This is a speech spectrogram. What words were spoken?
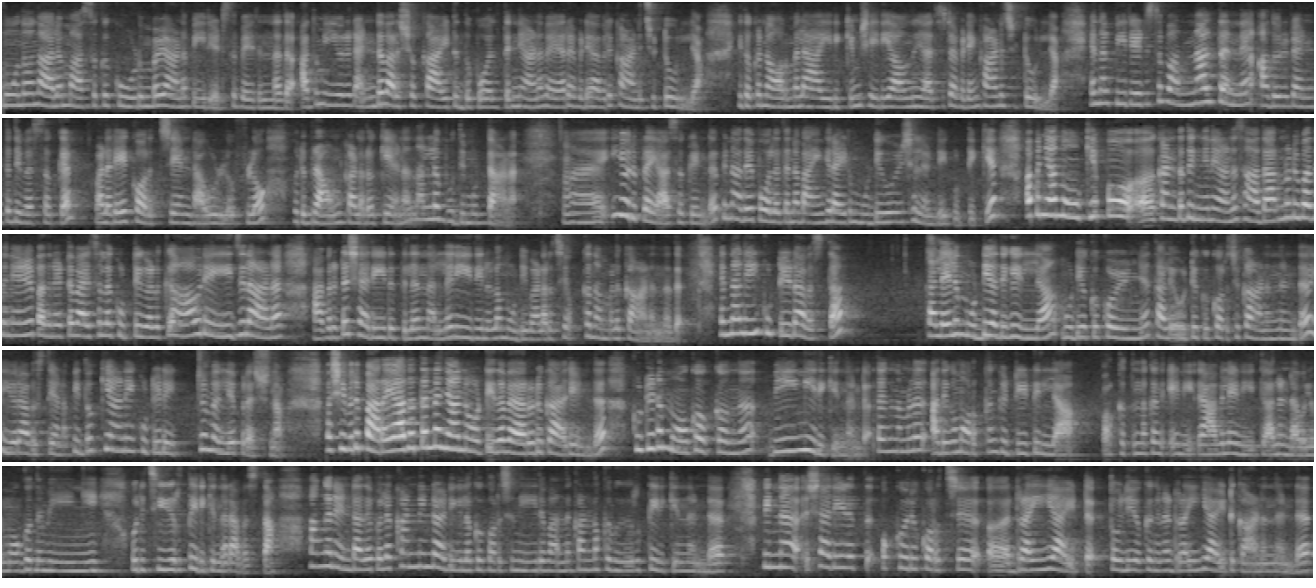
മൂന്നോ നാലോ മാസമൊക്കെ കൂടുമ്പോഴാണ് പീരിയഡ്സ് വരുന്നത്. അതും ഈ ഒരു രണ്ട് വർഷമൊക്കെ ആയിട്ട് ഇതുപോലെ തന്നെയാണ് വേറെ എവിടെ അവർ കാണിച്ചിട്ടുമില്ല. ഇതൊക്കെ നോർമൽ ആയിരിക്കും ശരിയാവും വിചാരിച്ചിട്ട് എവിടെയും കാണിച്ചിട്ടുമില്ല. എന്നാൽ പീരിയഡ്സ് വന്നാൽ തന്നെ അതൊരു രണ്ട് ദിവസമൊക്കെ വളരെ കുറച്ചേ ഉണ്ടാവുള്ളൂ. ഫ്ലോ ഒരു ബ്രൗൺ കളറൊക്കെയാണ് നല്ല ബുദ്ധിമുട്ടാണ്. ഈ ഒരു പ്രയാസമൊക്കെ ഉണ്ട്. പിന്നെ അതേപോലെ തന്നെ ഭയങ്കരമായിട്ട് മുടി കൊഴിച്ചിലുണ്ട് ഈ കുട്ടിക്ക്. അപ്പം ഞാൻ നോക്കിയപ്പോൾ കണ്ടത് ഇങ്ങനെയാണ്. സാധാരണ ഒരു പതിനേഴ് പതിനെട്ട് വയസ്സുള്ള കുട്ടികൾക്ക് ആ ഒരു ഏജിലാണ് അവരുടെ ശരീരത്തിൽ നല്ല രീതിയിലുള്ള മുടി വളർച്ചയൊക്കെ നമ്മൾ കാണുന്നത്. എന്നാൽ ഈ കുട്ടിയുടെ അവസ്ഥ തലയിൽ മുടി അധികം ഇല്ല. മുടിയൊക്കെ കൊഴിഞ്ഞ് തലയോട്ടിയൊക്കെ കുറച്ച് കാണുന്നുണ്ട്. ഈ ഒരു അവസ്ഥയാണ്. അപ്പോൾ ഇതൊക്കെയാണ് ഈ കുട്ടിയുടെ ഏറ്റവും വലിയ പ്രശ്നം. പക്ഷെ ഇവർ പറയാതെ തന്നെ ഞാൻ നോട്ട് ചെയ്ത വേറൊരു കാര്യമുണ്ട്. കുട്ടിയുടെ മുഖമൊക്കെ ഒന്ന് വീങ്ങിയിരിക്കുന്നുണ്ട്. അതായത് നമ്മൾ അധികം ഉറക്കം കിട്ടിയിട്ടില്ല. ഉറക്കത്തിൽ നിന്നൊക്കെ എണീ രാവിലെ എണീറ്റാലുണ്ടാവുമല്ലോ. മുഖം ഒന്ന് വീങ്ങി ഒരു ചീർത്തിരിക്കുന്ന ഒരവസ്ഥ അങ്ങനെ ഉണ്ട് അതേപോലെ കണ്ണിന്റെ അടിയിലൊക്കെ കുറച്ച് നീര് വന്ന് കണ്ണൊക്കെ വീർത്തിരിക്കുന്നുണ്ട്. പിന്നെ ശരീരത്ത് ഒക്കെ ഒരു കുറച്ച് ഡ്രൈ ആയിട്ട് തൊലിയൊക്കെ ഇങ്ങനെ ഡ്രൈ ആയിട്ട് കാണുന്നുണ്ട്.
